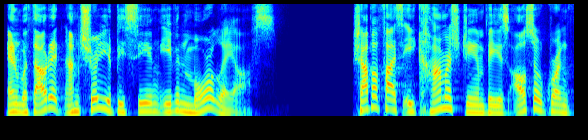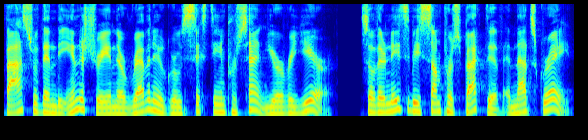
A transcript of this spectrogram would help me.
And without it, I'm sure you'd be seeing even more layoffs. Shopify's e commerce GMV is also growing faster than the industry, and their revenue grew 16% year over year. So there needs to be some perspective, and that's great.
